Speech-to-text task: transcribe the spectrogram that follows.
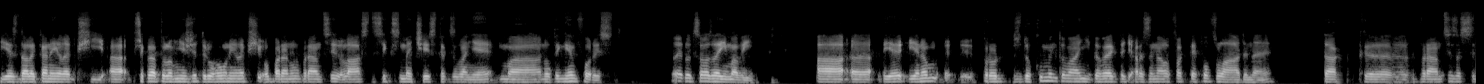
Je zdaleka nejlepší a překvapilo mě, že druhou nejlepší obranu v rámci last six matches takzvaně má Nottingham Forest. To je docela zajímavý. A e, je jenom pro zdokumentování toho, jak teď Arsenal fakt jako vládne, tak v rámci zase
